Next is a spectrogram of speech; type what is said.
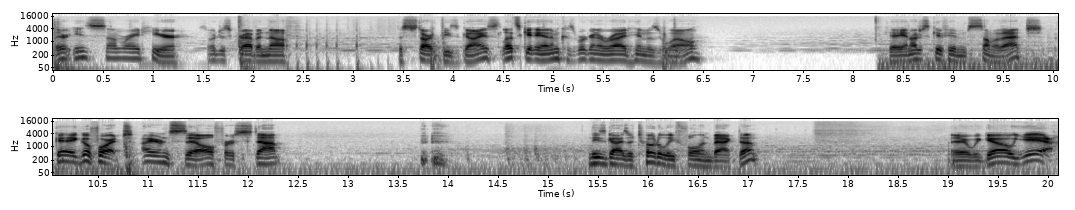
there is some right here. So I'll just grab enough to start these guys. Let's get in him because we're going to ride him as well. Okay, and I'll just give him some of that. Okay, go for it. Iron Cell, first stop. These guys are totally full and backed up. There we go, yeah.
